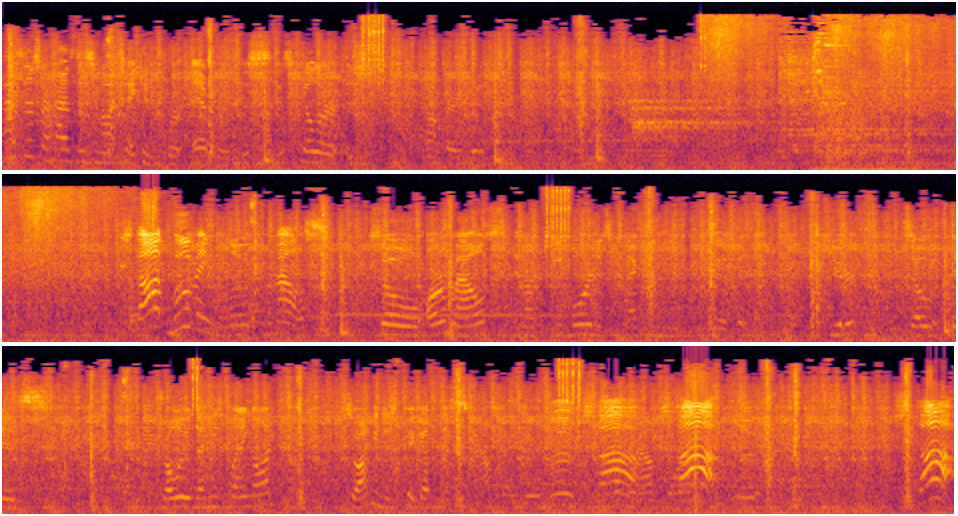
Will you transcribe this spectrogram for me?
Has this or has this not taken forever. This this killer is not very good. Stop moving, the mouse. So our mouse and our keyboard is connected to the computer, so is the controller that he's playing on. So I can just pick up this mouse right here. Luke, stop. Stop, Luke. Stop.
